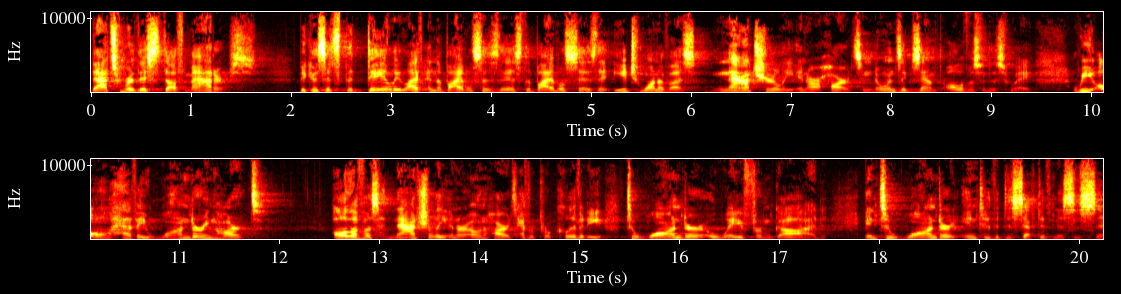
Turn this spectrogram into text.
that's where this stuff matters because it's the daily life. And the Bible says this the Bible says that each one of us, naturally in our hearts, and no one's exempt, all of us are this way, we all have a wandering heart. All of us naturally in our own hearts have a proclivity to wander away from God and to wander into the deceptiveness of sin.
